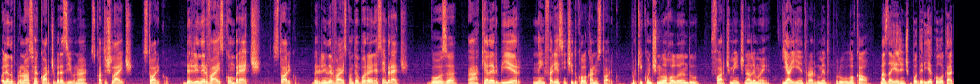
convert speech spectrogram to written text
Olhando pro nosso recorte Brasil, né? Scottish Light, Historical. Berliner Weiss com Brett, Historical. Berliner Weiss contemporânea sem Brett. Goza, ah, Keller Beer, nem faria sentido colocar no histórico. Porque continua rolando fortemente na Alemanha. E aí entra o argumento pro local. Mas daí a gente poderia colocar,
